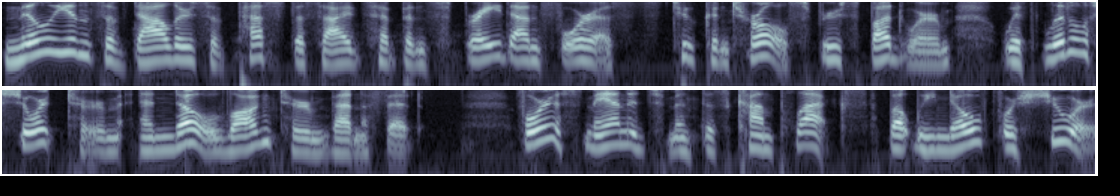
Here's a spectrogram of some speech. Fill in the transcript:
Millions of dollars of pesticides have been sprayed on forests to control spruce budworm with little short term and no long term benefit Forest management is complex, but we know for sure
